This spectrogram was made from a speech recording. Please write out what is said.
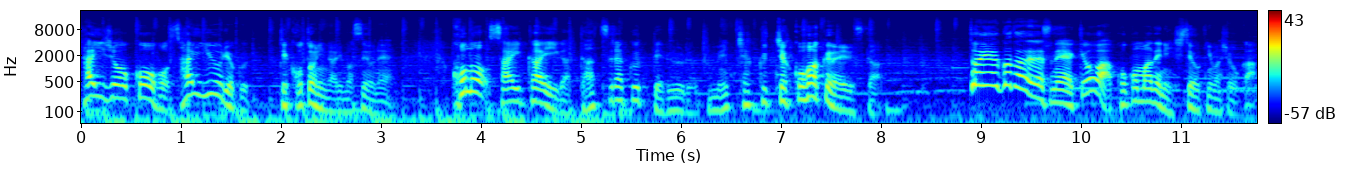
退場候補最有力ってことになりますよね。この最下位が脱落ってルールめちゃくちゃ怖くないですか？ということでですね今日はここまでにしておきましょうか。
